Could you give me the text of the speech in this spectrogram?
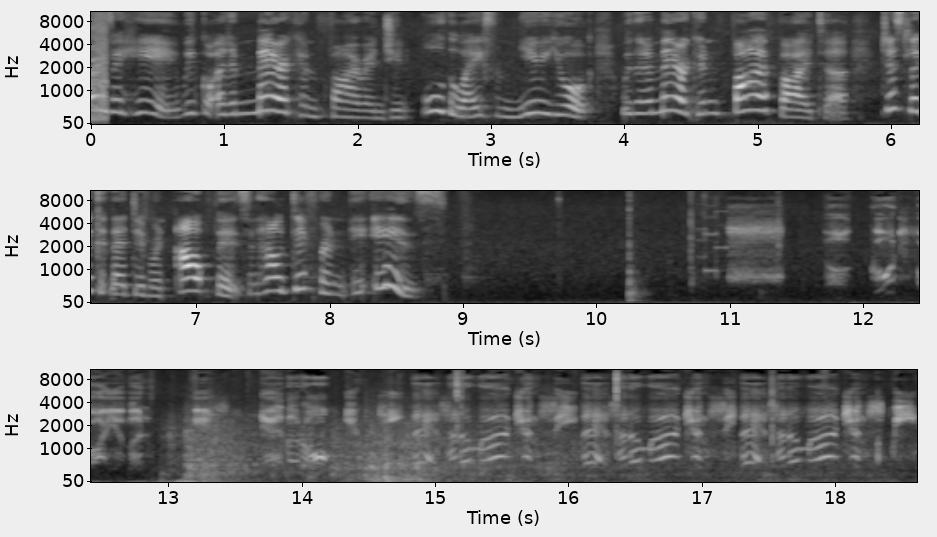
Over here, we've got an American fire engine all the way from New York with an American firefighter. Just look at their different outfits and how different it is. A good fireman is never off duty. There's an emergency. There's an emergency. There's an emergency.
